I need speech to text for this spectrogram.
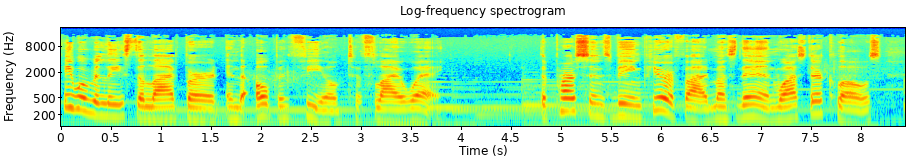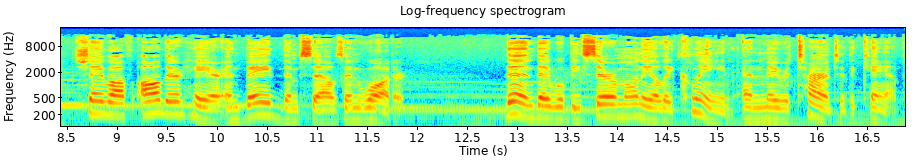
he will release the live bird in the open field to fly away. The persons being purified must then wash their clothes, shave off all their hair, and bathe themselves in water. Then they will be ceremonially clean and may return to the camp.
